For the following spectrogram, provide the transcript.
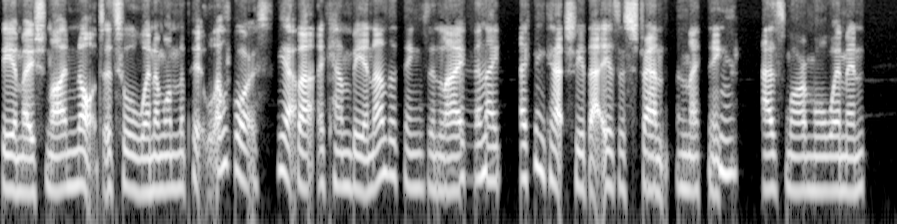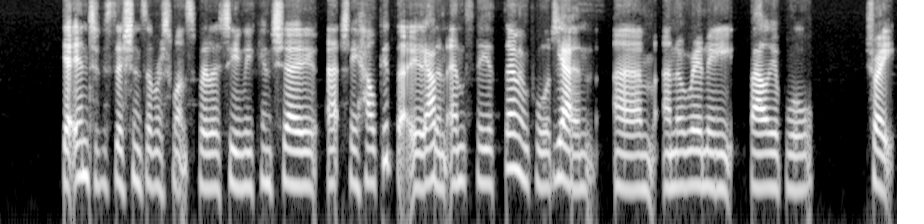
be emotional. I'm not at all when I'm on the pit wall. Of course, yeah. But I can be in other things in life. And I, I think actually that is a strength. And I think mm. as more and more women get into positions of responsibility, we can show actually how good that is. Yep. And empathy is so important yeah. um, and a really valuable trait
